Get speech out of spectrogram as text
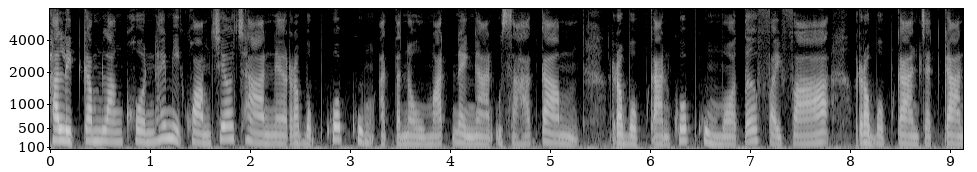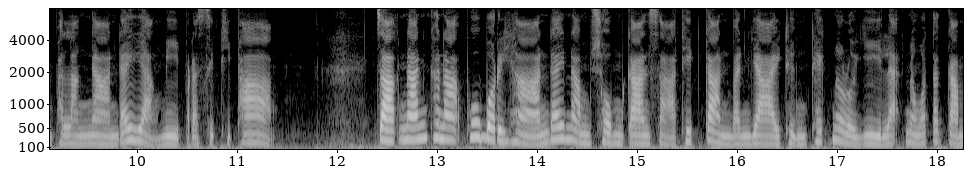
ผลิตกำลังคนให้มีความเชี่ยวชาญในระบบควบคุมอัตโนมัติในงานอุตสาหกรรม ระบบการควบคุมมอเตอร์ไฟฟ้า ระบบการจัดการพลังงานได้อย่างมีประสิทธิภาพ จากนั้นคณะผู้บริหารได้นำชมการสาธิตการบรรยายถึงเทคโนโลยีและนวัตกรรม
